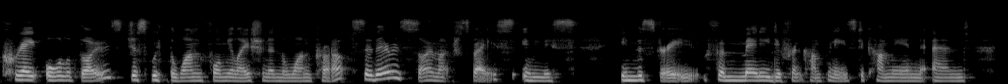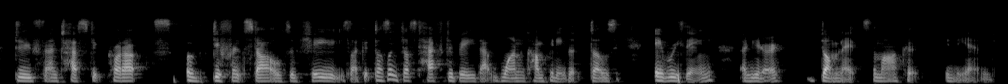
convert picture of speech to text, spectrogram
create all of those just with the one formulation and the one product. So there is so much space in this industry for many different companies to come in and do fantastic products of different styles of cheese. Like it doesn't just have to be that one company that does everything and, you know, dominates the market in the end.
